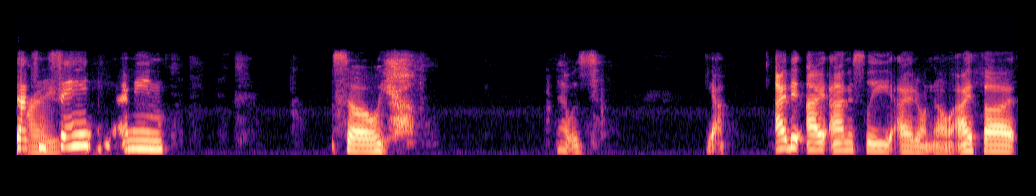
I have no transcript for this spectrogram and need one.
That's right. insane. I mean, so yeah, that was yeah. I did i honestly i don't know. I thought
